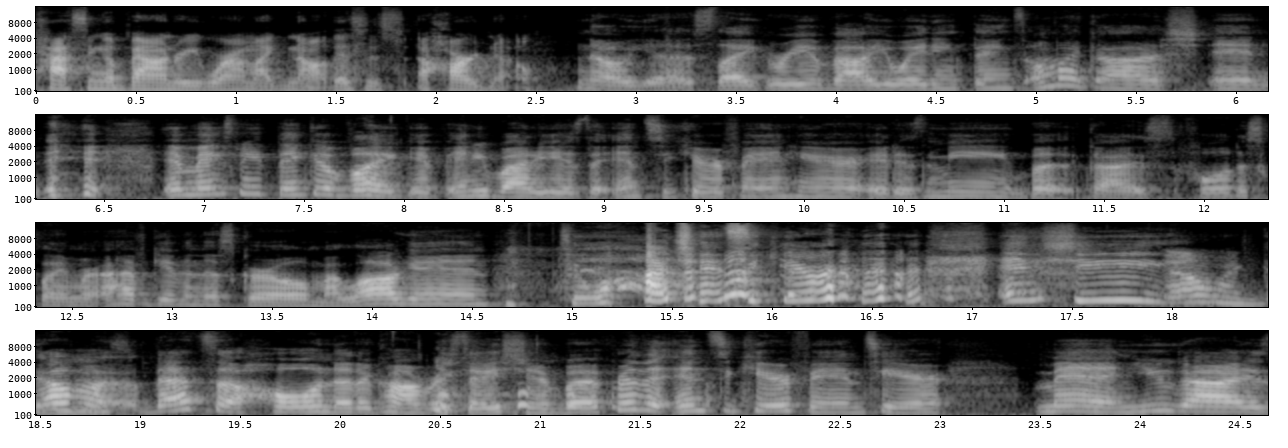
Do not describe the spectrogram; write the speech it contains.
passing a boundary where I'm like, no, this is a hard no. No, yes, like reevaluating things. Oh my gosh, and it makes me think of like if anybody is an insecure fan here, it is me. But guys, full disclaimer, I have given this girl my login to watch Insecure, and she, oh my god, oh that's a whole nother conversation. but for the insecure fans here, man, you guys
